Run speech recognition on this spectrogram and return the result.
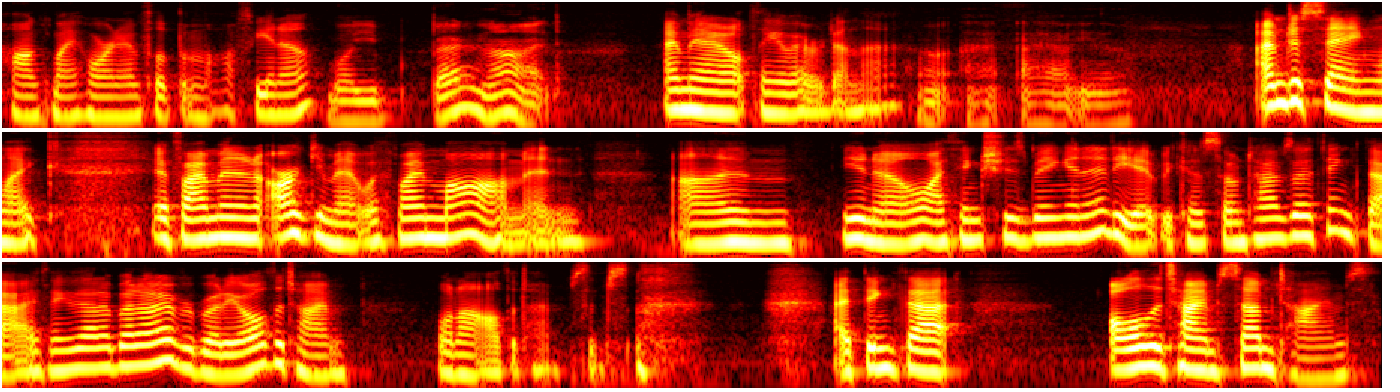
honk my horn and flip him off. You know? well, you better not. I mean, I don't think I've ever done that. I, I- I haven't either. I'm just saying, like, if I'm in an argument with my mom and, um, you know, I think she's being an idiot because sometimes I think that. I think that about everybody all the time. Well, not all the time. So just- I think that all the time, sometimes.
